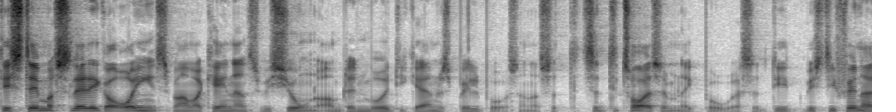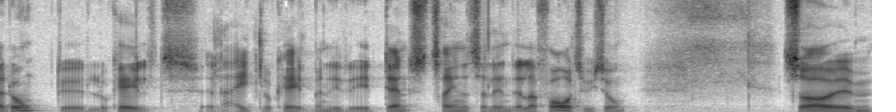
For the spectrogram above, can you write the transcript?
det stemmer slet ikke overens med amerikanernes visioner om den måde, de gerne vil spille på. og Sådan, noget. så, det, så det tror jeg simpelthen ikke på. Altså, de, hvis de finder et ungt øh, lokalt, eller ikke lokalt, men et, et dansk trænertalent, eller forholdsvis ung, så, øh,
